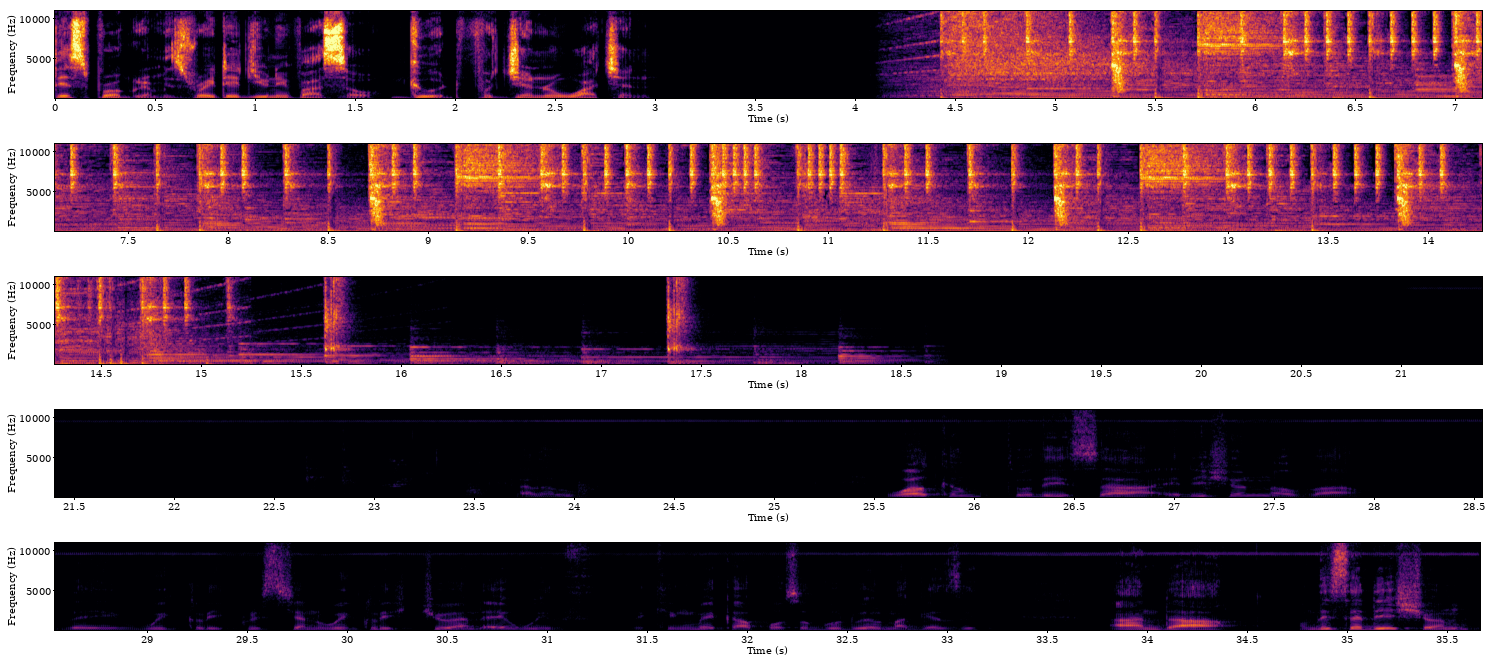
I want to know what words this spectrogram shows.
This program is rated universal, good for general watching. Hello. Welcome to this uh, edition of uh, the weekly Christian Weekly Q&A with the Kingmaker Apostle Goodwill Magezi. And uh, on this edition,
